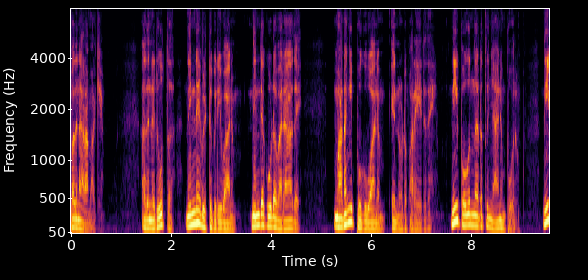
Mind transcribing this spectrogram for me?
പതിനാറാം വാക്യം. അതിന് രൂത്ത് നിന്നെ വിട്ടുപിരിവാനും നിന്റെ കൂടെ വരാതെ മടങ്ങിപ്പോകുവാനും എന്നോട് പറയരുതേ. നീ പോകുന്നിടത്ത് ഞാനും പോരും. നീ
